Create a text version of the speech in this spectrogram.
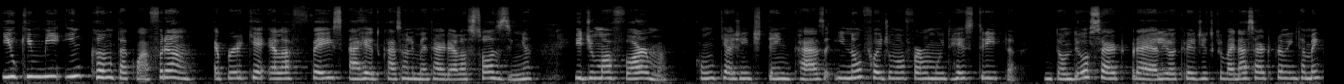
E o que me encanta com a Fran é porque ela fez a reeducação alimentar dela sozinha e de uma forma com o que a gente tem em casa e não foi de uma forma muito restrita. Então deu certo para ela e eu acredito que vai dar certo para mim também.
